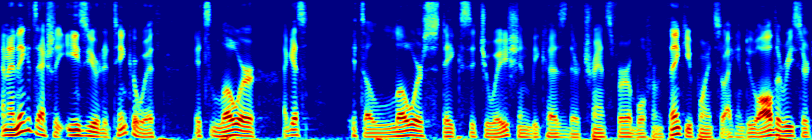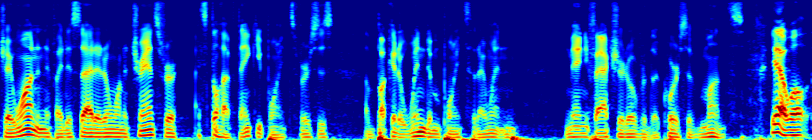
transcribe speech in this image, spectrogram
And I think it's actually easier to tinker with. It's lower, I guess it's a lower stake situation because they're transferable from thank you points. So I can do all the research I want. And if I decide I don't want to transfer, I still have thank you points versus a bucket of Wyndham points that I went and manufactured over the course of months. Yeah, well,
